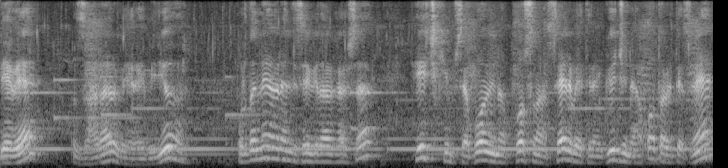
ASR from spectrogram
deve zarar verebiliyor. Burada ne öğrendi sevgili arkadaşlar? Hiç kimse boyuna, posuna, servetine, gücüne, otoritesine,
